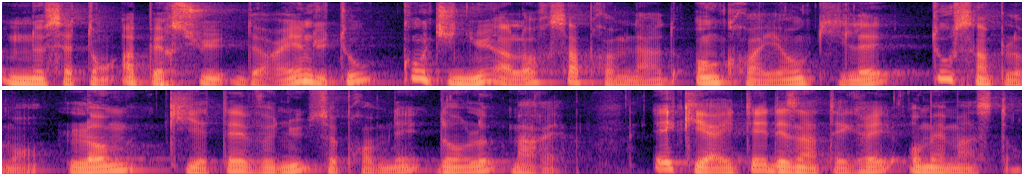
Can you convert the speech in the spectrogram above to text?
ne s'étant aperçu de rien du tout, continue alors sa promenade en croyant qu'il est tout simplement l'homme qui était venu se promener dans le marais et qui a été désintégré au même instant.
